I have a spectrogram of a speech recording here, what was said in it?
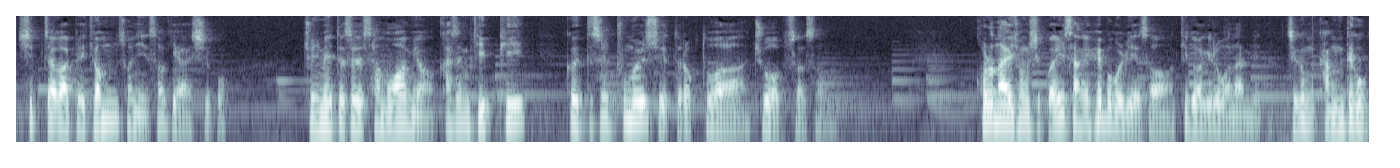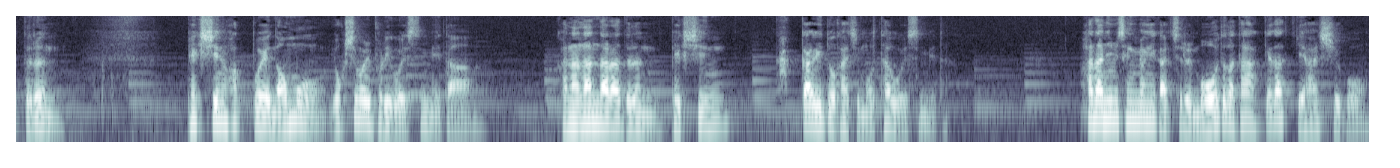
십자가 앞에 겸손히 서게 하시고 주님의 뜻을 사모하며 가슴 깊이 그 뜻을 품을 수 있도록 도와 주옵소서. 코로나의 종식과 일상의 회복을 위해서 기도하기를 원합니다. 지금 강대국들은 백신 확보에 너무 욕심을 부리고 있습니다. 가난한 나라들은 백신 가까이도 가지 못하고 있습니다. 하나님 생명의 가치를 모두가 다 깨닫게 하시고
